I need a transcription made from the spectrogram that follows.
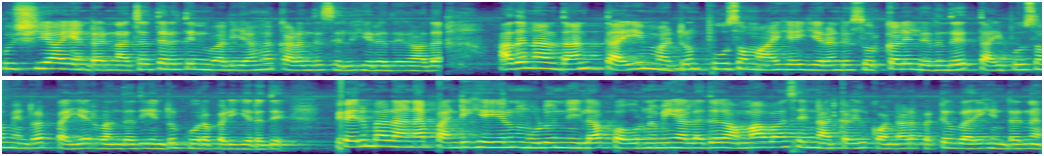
புஷ்யா என்ற நட்சத்திரத்தின் வழியாக கடந்து செல்கிறது. அத அதனால்தான் தை மற்றும் பூசம் ஆகிய இரண்டு சொற்களில் இருந்து தைப்பூசம் என்ற பெயர் வந்தது என்று கூறப்படுகிறது. பெரும்பாலான பண்டிகைகள் முழு நிலா பௌர்ணமி அல்லது அமாவாசை நாட்களில் கொண்டாடப்பட்டு வருகின்றன.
